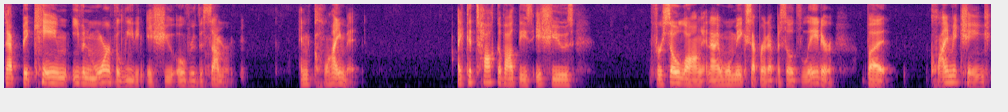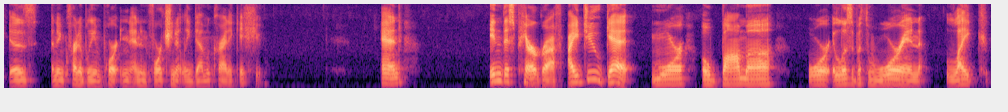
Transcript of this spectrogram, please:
that became even more of a leading issue over the summer. And climate. I could talk about these issues for so long, and I will make separate episodes later, but climate change is an incredibly important and unfortunately democratic issue. And in this paragraph, I do get more Obama or Elizabeth Warren like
